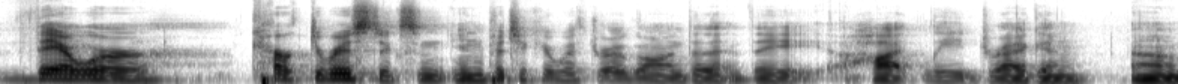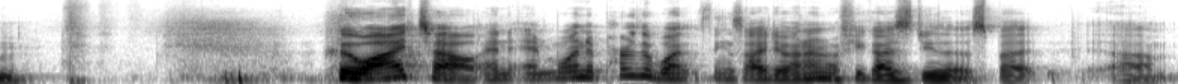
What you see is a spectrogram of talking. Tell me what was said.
there were characteristics, in, in particular with Drogon, the, the hot lead dragon, um, who I tell, and, and one part of the one, things I do, I don't know if you guys do this, but um,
